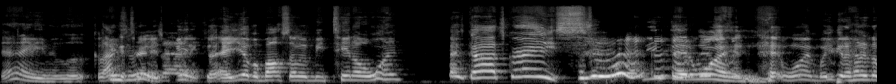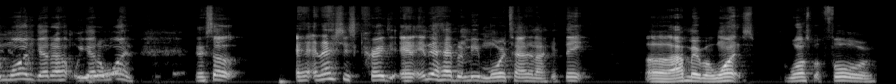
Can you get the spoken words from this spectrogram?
That ain't even look. Cause I can turn really this penny. Hey, you ever bought something be 1001? That's God's grace. you said one. That one, but you get a hundred of one, you got a we got a one. And so and, and that's just crazy. And, and it happened to me more times than I could think. Uh, I remember once once before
